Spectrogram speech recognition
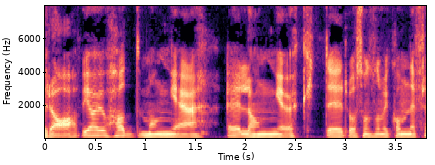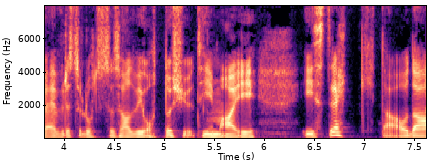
bra. Vi har jo hatt mange eh, lange økter, og sånn som vi kom ned fra Evres og Lotse, så hadde vi 28 timer i, i strekk da. Og da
